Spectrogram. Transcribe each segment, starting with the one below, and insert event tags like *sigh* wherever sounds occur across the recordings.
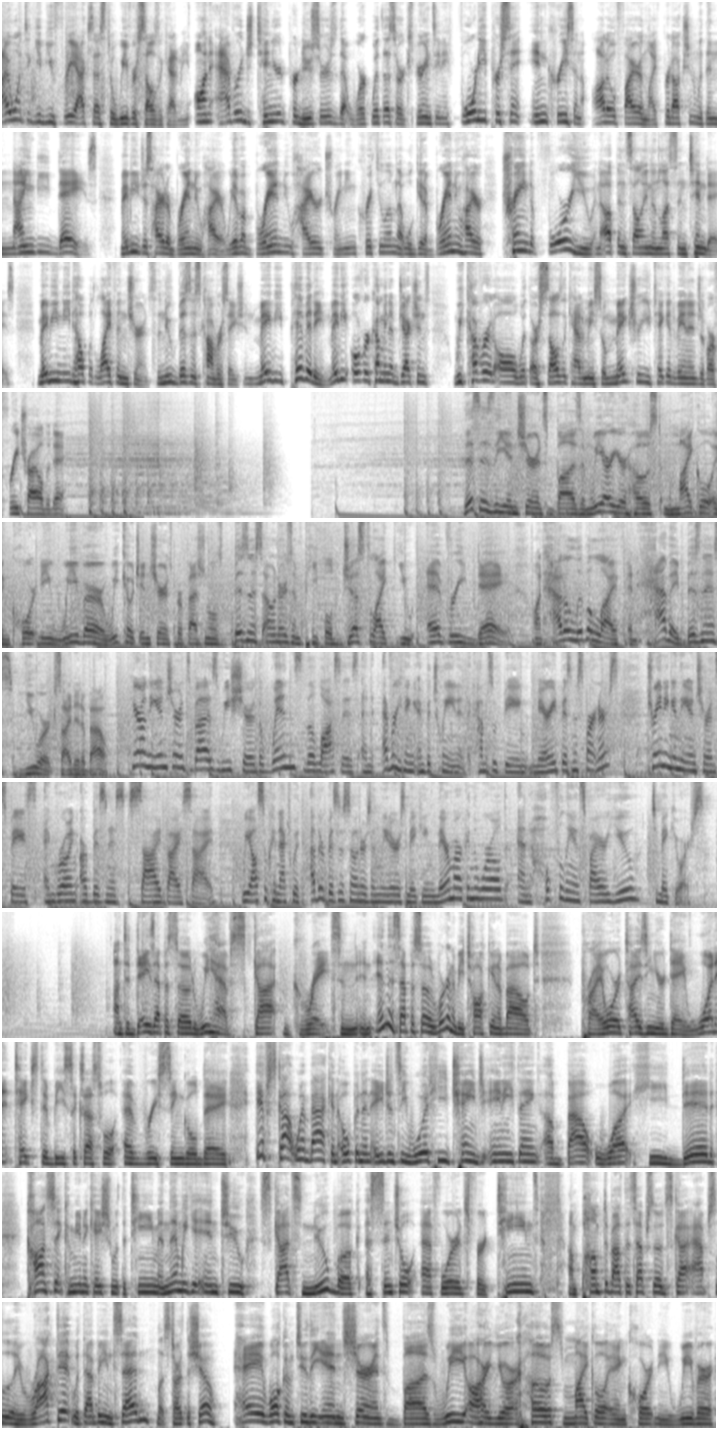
I want to give you free access to Weaver Sales Academy. On average, tenured producers that work with us are experiencing a 40% increase in auto, fire, and life production within 90 days. Maybe you just hired a brand new hire. We have a brand new hire training curriculum that will get a brand new hire trained for you and up and selling in less than 10 days. Maybe you need help with life insurance, the new business conversation, maybe pivoting, maybe overcoming objections. We cover it all with our Sales Academy, so make sure you take advantage of our free trial today. This is the Insurance Buzz, and we are your host, Michael and Courtney Weaver. We coach insurance professionals, business owners, and people just like you every day on how to live a life and have a business you are excited about. Here on the Insurance Buzz, we share the wins, the losses, and everything in between that comes with being married business partners, training in the insurance space, and growing our business side by side. We also connect with other business owners and leaders making their mark in the world and hopefully inspire you to make yours. On today's episode, we have Scott Grates. And, and in this episode, we're going to be talking about prioritizing your day, what it takes to be successful every single day. If Scott went back and opened an agency, would he change anything about what he did? Constant communication with the team. And then we get into Scott's new book, Essential F Words for Teens. I'm pumped about this episode. Scott absolutely rocked it. With that being said, let's start the show. Hey, welcome to the Insurance Buzz. We are your hosts, Michael and Courtney Weaver,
